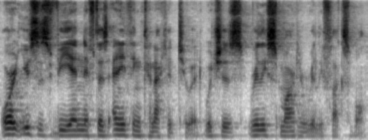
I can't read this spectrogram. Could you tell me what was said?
or it uses VIN if there's anything connected to it, which is really smart and really flexible.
